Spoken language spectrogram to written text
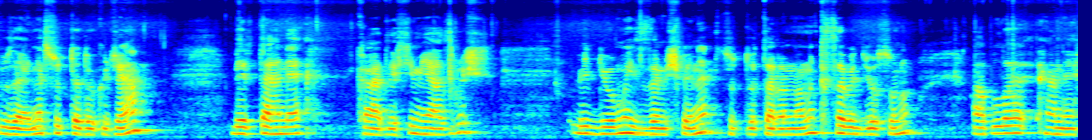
Üzerine süt de dökeceğim. Bir tane kardeşim yazmış. Videomu izlemiş benim. Sütlü tarhananın kısa videosunu. Abla hani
